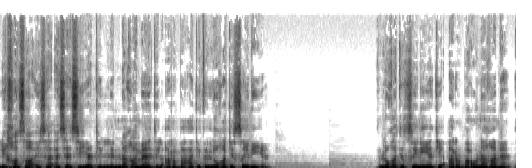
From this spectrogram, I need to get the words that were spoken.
لخصائص أساسية للنغمات الأربعة في اللغة الصينية. في اللغة الصينية أربع نغمات.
